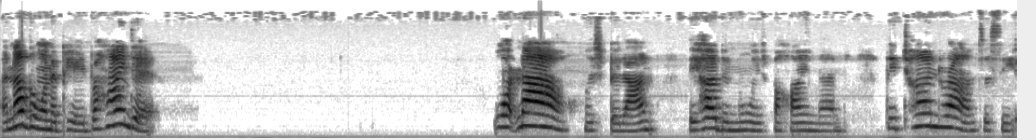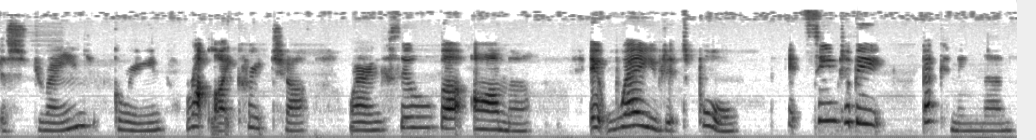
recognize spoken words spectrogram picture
Another one appeared behind it. What now? whispered Ant. They heard a noise behind them. They turned round to see a strange green rat-like creature wearing silver armour. It waved its paw. It seemed to be beckoning them.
